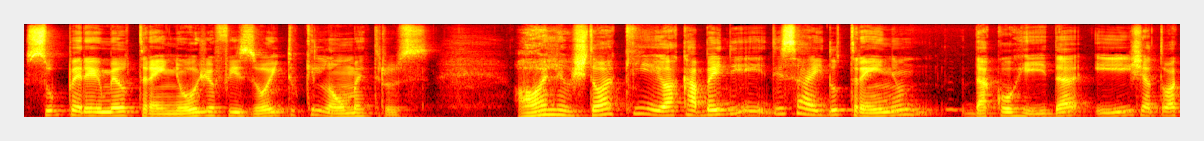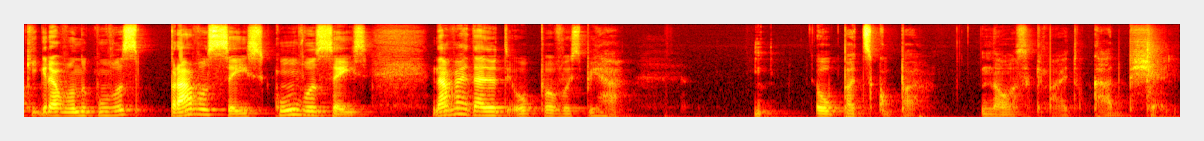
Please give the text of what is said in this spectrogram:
Superei o meu treino. Hoje eu fiz 8 quilômetros. Olha, eu estou aqui. Eu acabei de, de sair do treino da corrida e já tô aqui gravando com vo pra vocês, com vocês. Na verdade, eu te... Opa, eu vou espirrar. Opa, desculpa. Nossa, que mal educado, Michele.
